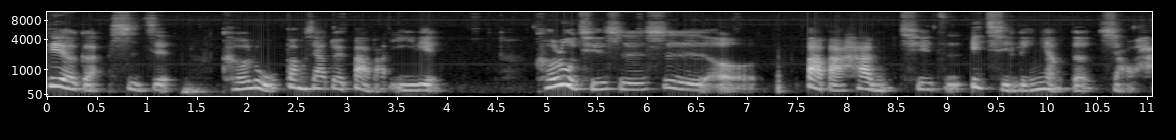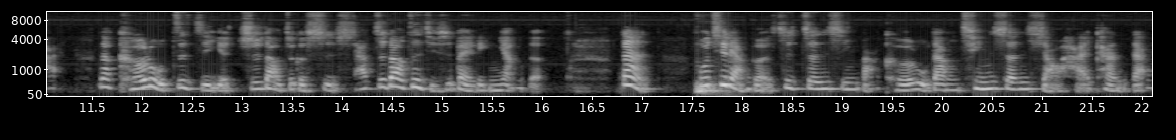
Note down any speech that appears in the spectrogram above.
第二个事件，可鲁放下对爸爸的依恋。可鲁其实是呃爸爸和妻子一起领养的小孩。那可鲁自己也知道这个事实，他知道自己是被领养的，但夫妻两个是真心把可鲁当亲生小孩看待。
